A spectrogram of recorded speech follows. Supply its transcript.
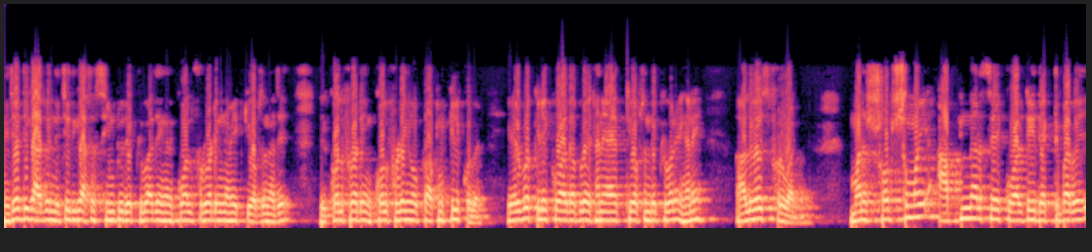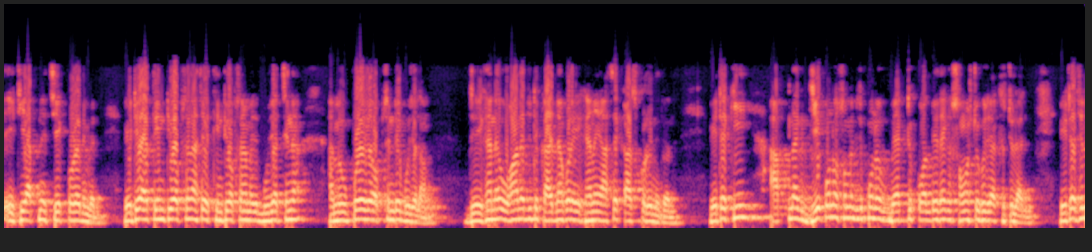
নিচের দিকে আসবেন নিচের দিকে আসার সিম টু দেখতে পাচ্ছেন এখানে কল ফরওয়ার্ডিং নামে একটি অপশন আছে। এই কল ফরওয়ার্ডিং কল ফরওয়ার্ডিং উপর আপনি ক্লিক করবেন। এর উপর ক্লিক করার তারপরে এখানে একটি অপশন দেখতে পারেন, এখানে অলওয়েজ ফরওয়ার্ড মানে সব সময় আপনার সে কোয়ালিটি দেখতে পাবে এটি আপনি চেক করে নেবেন। এটা তিনটি অপশন আছে তিনটি অপশন আমি বুঝাচ্ছি না। আমি উপরের অপশনটাই বুঝালাম। যে এখানে ওখানে যদি কাজ না করে, এখানে আসে কাজ করে নিতে এটা কি? আপনার যে কোনো সময় যদি কোনো ব্যক্তি কল দিয়ে থাকে, সমস্ত কিছু একসাথে চলে আসবে। এটা ছিল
